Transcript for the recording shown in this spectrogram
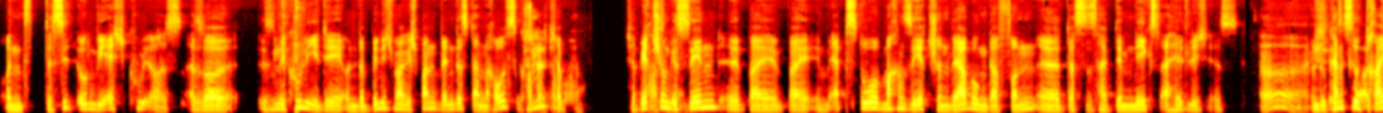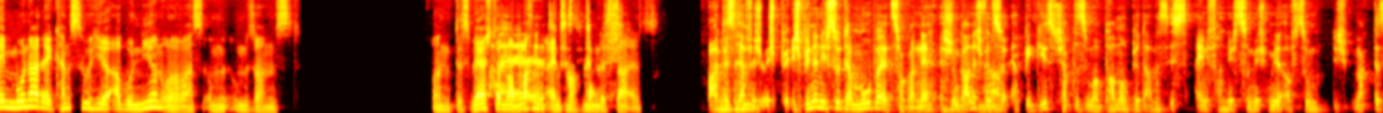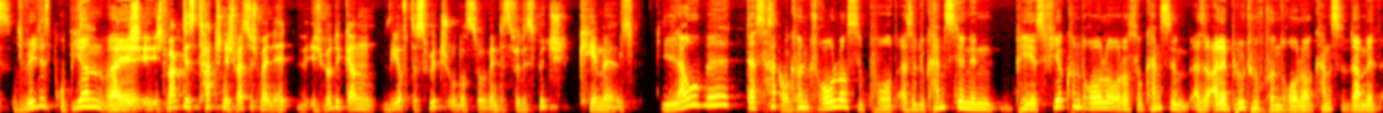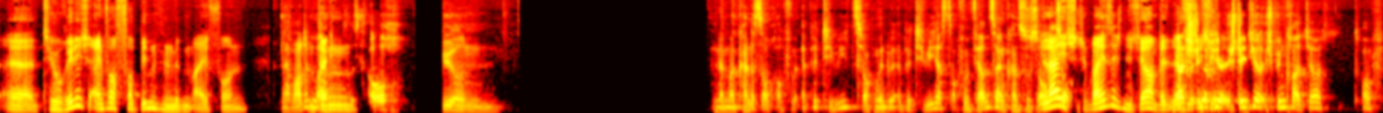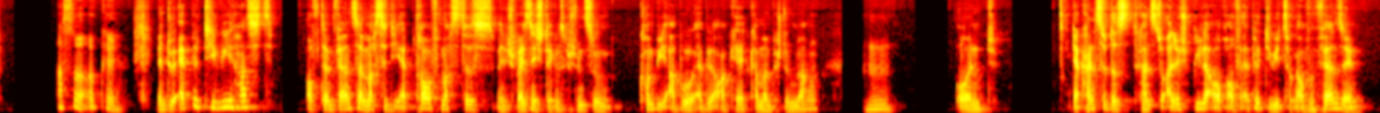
Und das sieht irgendwie echt cool aus. Also, ist eine coole Idee. Und da bin ich mal gespannt, wenn das dann rauskommt. Ich habe ich hab jetzt schon gesehen, äh, bei, bei, im App Store machen sie jetzt schon Werbung davon, äh, dass es halt demnächst erhältlich ist. Ah, Und du kannst so drei Monate, kannst du hier abonnieren oder was, um, umsonst. Und das werde ich dann mal machen, Alter, einfach, wenn das da ist. Oh, das nervt mich. Ich, bin- ich bin ja nicht so der Mobile-Zocker, ne? Schon gar nicht, wenn es Ja. so RPGs Ich habe das immer ein paar Mal probiert, aber es ist einfach nicht für mich mir auf so. Ich mag das. Ich will das probieren, Weil weil ich, ich mag das Touch nicht. Weißt du, ich meine, ich würde gern wie auf der Switch oder so, wenn das für die Switch käme. Ich glaube, das hat. Controller-Support. Also du kannst dir einen PS4-Controller oder so, kannst du, also alle Bluetooth-Controller kannst du damit äh, theoretisch einfach verbinden mit dem iPhone. Na, warte Und mal, dann- gibt es auch für ein. Na, man kann das auch auf dem Apple TV zocken. Wenn du Apple TV hast, auf dem Fernseher kannst du es auch Vielleicht, weiß ich nicht, ja. Wenn, zocken. Ja, also steht, ich, hier, steht hier, ich bin gerade ja, drauf. ach so, okay. Wenn du Apple TV hast, auf deinem Fernseher machst du die App drauf, machst das, ich weiß nicht, da gibt es bestimmt so ein Kombi-Abo, Apple Arcade kann man bestimmt machen. Hm. Und da kannst du das, kannst du alle Spiele auch auf Apple TV zocken, auf dem Fernsehen.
